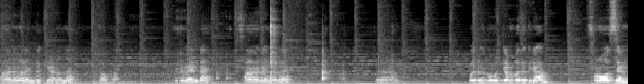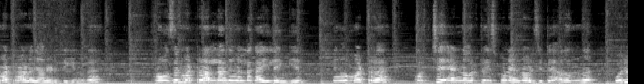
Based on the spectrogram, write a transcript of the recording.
സാധനങ്ങൾ എന്തൊക്കെയാണെന്ന് നോക്കാം. ഇതിന് വേണ്ട സാധനങ്ങൾ ഒരു നൂറ്റമ്പത് ഗ്രാം ഫ്രോസൺ മട്ടറാണ് ഞാൻ എടുത്തിരിക്കുന്നത്. ഫ്രോസൺ മട്ടർ അല്ല നിങ്ങളുടെ കയ്യിലെങ്കിൽ നിങ്ങൾ മട്ടർ കുറച്ച് എണ്ണ ഒരു ടീസ്പൂൺ എണ്ണ ഒഴിച്ചിട്ട് അതൊന്ന് ഒരു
